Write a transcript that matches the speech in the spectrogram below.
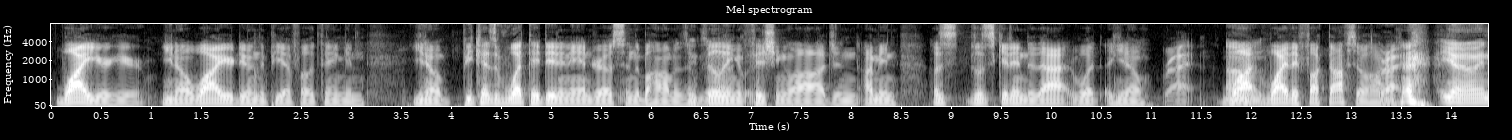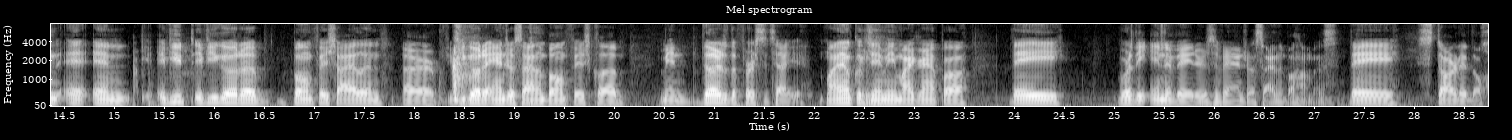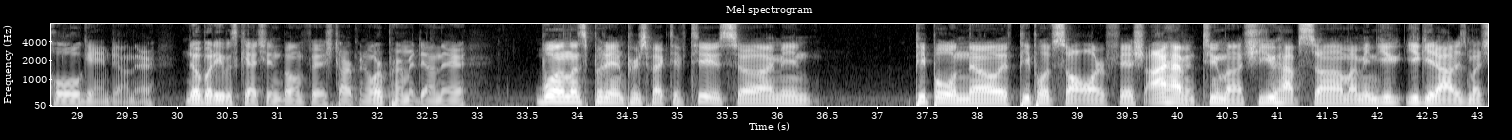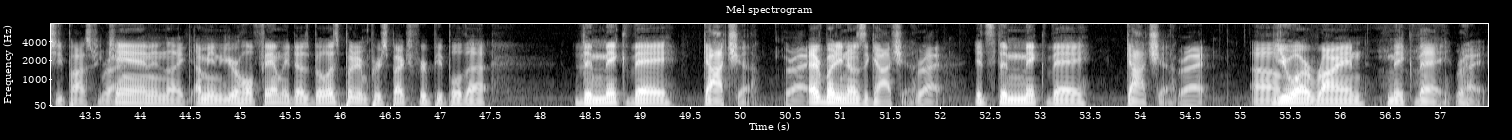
why you're here, you know, why you're doing the PFO thing and, you know, because of what they did in Andros in the Bahamas and building a fishing lodge. And I mean, let's, let's get into that. What, you know, Right. why, Um, why they fucked off so hard. Right. you know, and and if you if you go to Bonefish Island or if you go to Andros Island Bonefish Club, I mean, they're the first to tell you. My uncle Jimmy, my grandpa, they were the innovators of Andros Island, the Bahamas. They started the whole game down there. Nobody was catching bonefish, tarpon, or permit down there. Well, and let's put it in perspective too. So, I mean, people will know if people have saltwater fish. I haven't too much. You have some. I mean, you you get out as much as you possibly Right. can, and like, I mean, your whole family does. But let's put it in perspective for people that the McVay gotcha. Right. Everybody knows the gotcha. right. It's the McVay gotcha. Right. Um, you are Ryan McVay. right.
